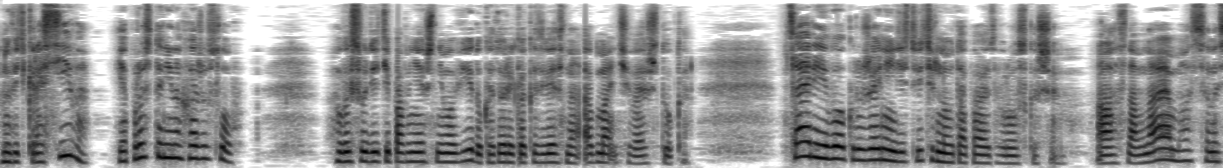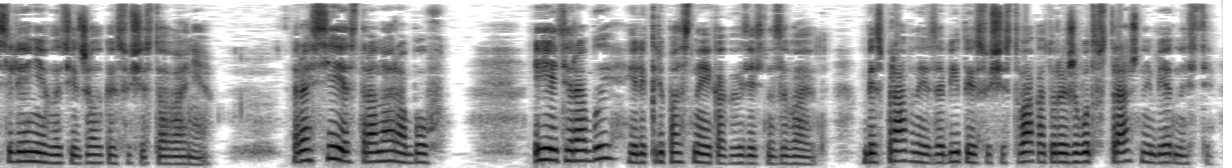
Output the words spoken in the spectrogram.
Но ведь красиво. Я просто не нахожу слов. Вы судите по внешнему виду, который, как известно, обманчивая штука. Царь и его окружение действительно утопают в роскоши, а основная масса населения влачит жалкое существование. Россия – страна рабов. И эти рабы, или крепостные, как их здесь называют, бесправные забитые существа, которые живут в страшной бедности –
